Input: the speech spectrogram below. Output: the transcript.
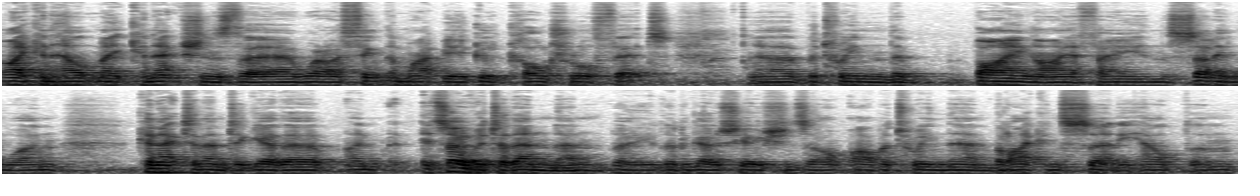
I can help make connections there where I think there might be a good cultural fit uh, between the buying IFA and the selling one connecting them together and it's over to them then the, the negotiations are, are between them but I can certainly help them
